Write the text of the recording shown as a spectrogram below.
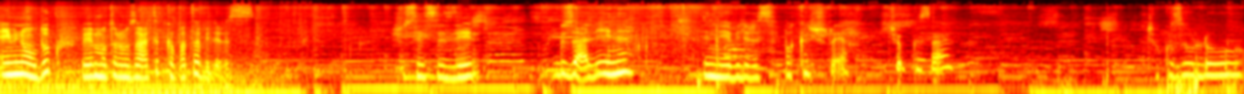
Emin olduk ve motorumuzu artık kapatabiliriz. Şu sessizliğin güzelliğini dinleyebiliriz. Bakın şuraya. Çok güzel. Çok huzurlu.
